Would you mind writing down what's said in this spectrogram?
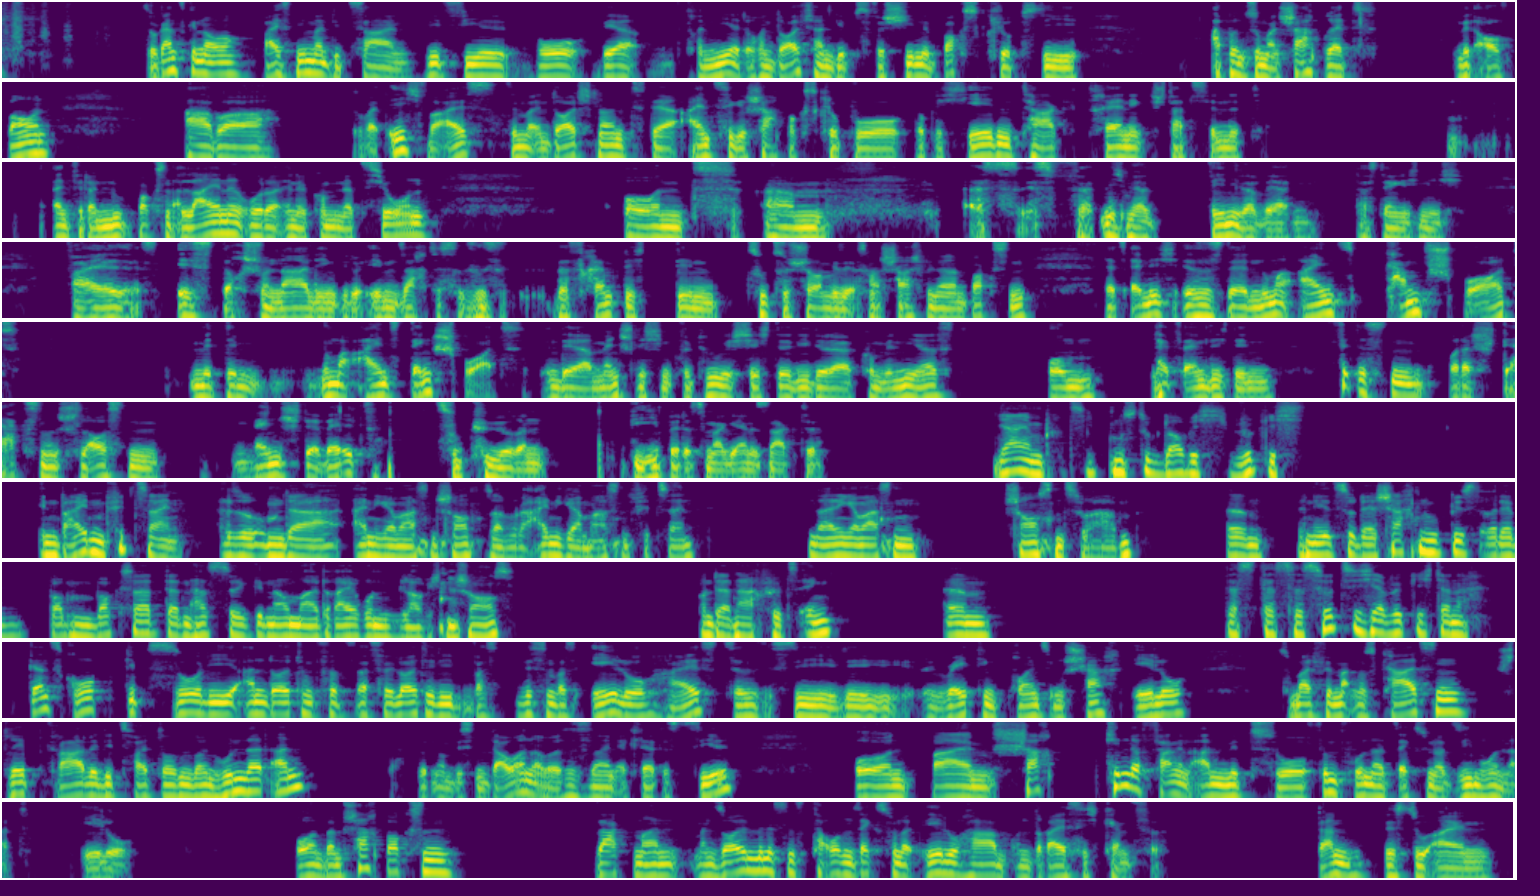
so ganz genau weiß niemand die Zahlen, wie viel, wo, wer trainiert. Auch in Deutschland gibt es verschiedene Boxclubs, die ab und zu mal ein Schachbrett mit aufbauen. Aber soweit ich weiß, sind wir in Deutschland der einzige Schachboxclub, wo wirklich jeden Tag Training stattfindet. Entweder Boxen alleine oder in der Kombination. Und ähm, es, es wird nicht mehr weniger werden. Das denke ich nicht. Weil es ist doch schon naheliegend, wie du eben sagtest, es ist befremdlich, den zuzuschauen, wie sie erstmal Schach spielen und dann boxen. Letztendlich ist es der Nummer eins Kampfsport mit dem Nummer eins Denksport in der menschlichen Kulturgeschichte, die du da kombinierst, um letztendlich den fittesten oder stärksten und schlausten Mensch der Welt zu küren wie Hiepe das immer gerne sagte. Ja, im Prinzip musst du, glaube ich, wirklich in beiden fit sein. Also um da einigermaßen Chancen zu haben oder einigermaßen fit sein, da einigermaßen Chancen zu haben. Ähm, wenn du jetzt so der Schachnoob bist oder der Bombenboxer, dann hast du genau mal drei Runden, glaube ich, eine Chance. Und danach wird's eng. Ähm, das, das, das hört sich ja wirklich danach, ganz grob gibt's so die Andeutung für, für Leute, die was wissen, was Elo heißt. Das ist die, die Rating Points im Schach, Elo. Zum Beispiel Magnus Carlsen strebt gerade die 2900 an. Das wird noch ein bisschen dauern, aber es ist sein erklärtes Ziel. Und beim Schach, Kinder fangen an mit so 500, 600, 700 Elo. Und beim Schachboxen sagt man, man soll mindestens 1600 Elo haben und 30 Kämpfe dann bist du ein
